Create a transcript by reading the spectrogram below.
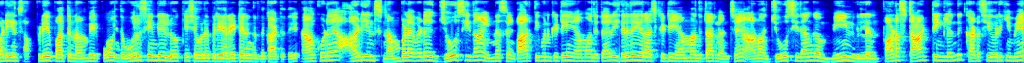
ஆடியன்ஸ் அப்படியே பார்த்து நம்பியிருப்போம். இந்த ஒரு சீன்லேயே லோகேஷ் எவ்வளவு பெரிய ரைட்டருங்கிறது காட்டுது. நான் கூட ஆடியன்ஸ் நம்மளை விட ஜோசி தான் இன்னசென்ட் பார்த்திபன் கிட்டயும் ஏமாந்துட்டாரு ஹிருதயராஜ் கிட்டே ஏமாந்துட்டாரு நினைச்சேன். ஆனா ஜோசி தாங்க மெயின் வில்லன் படம் ஸ்டார்டிங்ல இருந்து கடைசி வரைக்குமே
